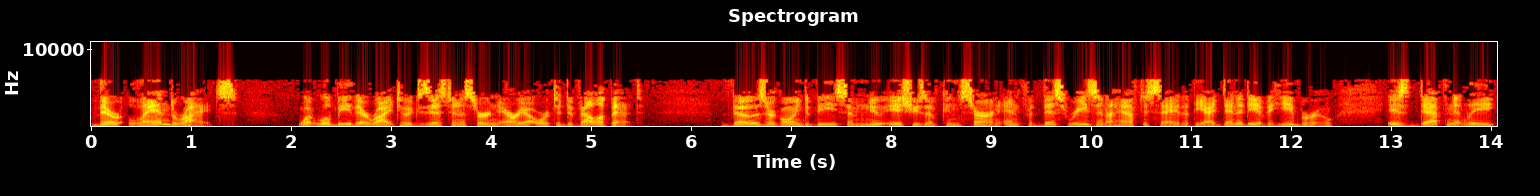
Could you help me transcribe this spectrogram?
their land rights? What will be their right to exist in a certain area or to develop it? Those are going to be some new issues of concern. And for this reason, I have to say that the identity of a Hebrew is definitely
